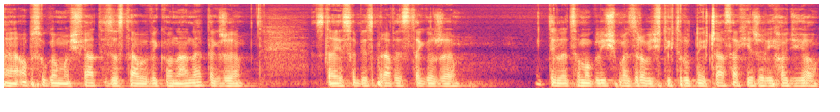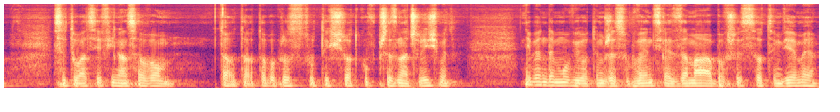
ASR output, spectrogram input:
e, obsługą oświaty zostały wykonane, także zdaję sobie sprawę z tego, że tyle, co mogliśmy zrobić w tych trudnych czasach, jeżeli chodzi o sytuację finansową, to, to, to po prostu tych środków przeznaczyliśmy. Nie będę mówił o tym, że subwencja jest za mała, bo wszyscy o tym wiemy.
